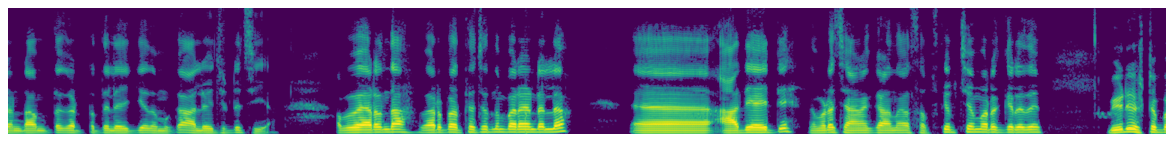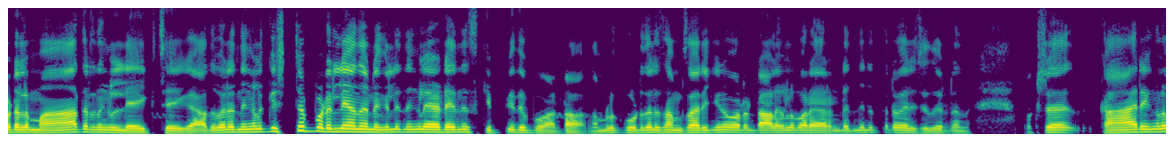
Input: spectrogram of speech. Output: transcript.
രണ്ടാമത്തെ ഘട്ടത്തിലേക്ക് നമുക്ക് ആലോചിച്ചിട്ട് ചെയ്യാം. അപ്പോൾ വേറെന്താ? വേറെ പ്രത്യേകിച്ചൊന്നും പറയണ്ടല്ലോ? ആദ്യമായിട്ട് നമ്മുടെ ചാനൽ കാണുക സബ്സ്ക്രൈബ് ചെയ്യാൻ മറക്കരുത്. വീഡിയോ ഇഷ്ടപ്പെട്ടാൽ മാത്രം നിങ്ങൾ ലൈക്ക് ചെയ്യുക. അതുപോലെ നിങ്ങൾക്ക് ഇഷ്ടപ്പെടില്ല എന്നുണ്ടെങ്കിൽ നിങ്ങൾ ഇടയിൽ നിന്ന് സ്കിപ്പ് ചെയ്ത് പോകാം കേട്ടോ നമ്മൾ കൂടുതൽ സംസാരിക്കുന്നു പറഞ്ഞിട്ട് ആളുകൾ പറയാറുണ്ട് എന്തിന് ഇത്ര വലിച്ചു കിട്ടുന്നത്? പക്ഷേ കാര്യങ്ങൾ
